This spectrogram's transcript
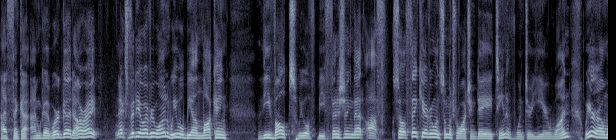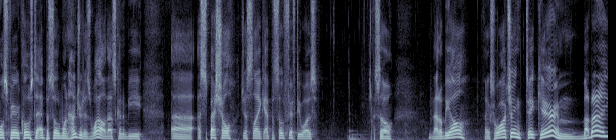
I think I, am good. We're good. All right. Next video, everyone, we will be unlocking the vault. We will be finishing that off. So thank you everyone so much for watching day 18 of winter year one. We are almost very close to episode 100 as well. That's going to be uh, a special, just like episode 50 was. So that'll be all. Thanks for watching. Take care and bye bye.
